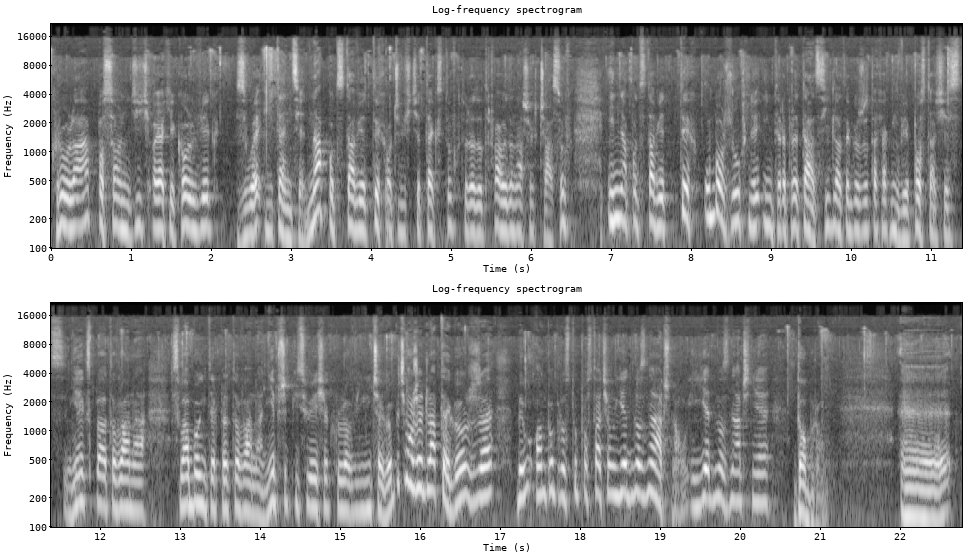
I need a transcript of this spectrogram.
króla posądzić o jakiekolwiek złe intencje. Na podstawie tych oczywiście tekstów, które dotrwały do naszych czasów i na podstawie tych ubożuchnych interpretacji, dlatego że tak jak mówię, postać jest nieeksploatowana, słabo interpretowana, nie przypisuje się królowi niczego. Być może dlatego, że był on po prostu postacią jednoznaczną i jednoznacznie dobrą. E,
